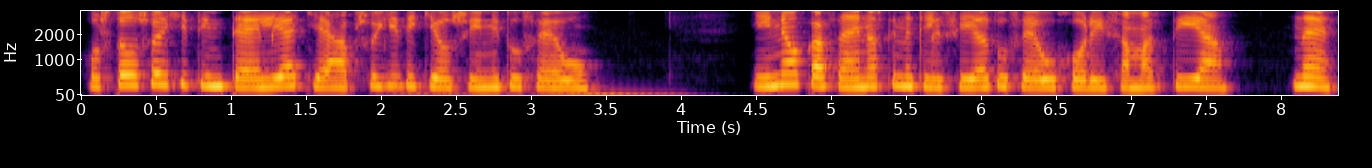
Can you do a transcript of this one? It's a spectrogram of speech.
Ωστόσο έχει την τέλεια και άψογη δικαιοσύνη του Θεού. Είναι ο καθένας στην Εκκλησία του Θεού χωρίς αμαρτία; Ναι.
